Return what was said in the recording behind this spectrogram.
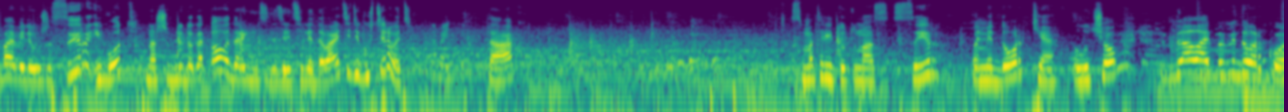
добавили уже сыр, и вот наше блюдо готово, дорогие телезрители. Давайте дегустировать. Давайте. Так. Смотри, тут у нас сыр, помидорки, лучок. Давай помидорку.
